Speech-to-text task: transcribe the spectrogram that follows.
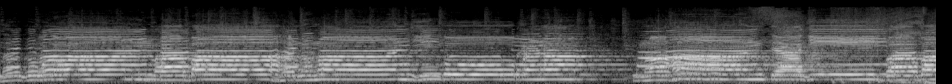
भगवान बाबा हनुमान जी को प्रणाम। महान त्यागी बाबा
